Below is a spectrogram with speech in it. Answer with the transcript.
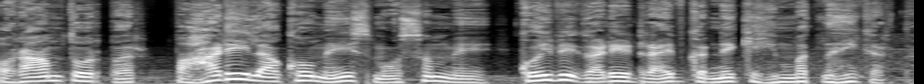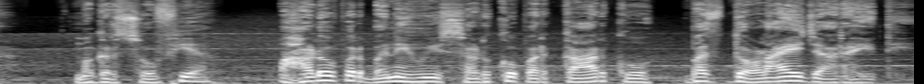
और आमतौर पर पहाड़ी इलाकों में इस मौसम में कोई भी गाड़ी ड्राइव करने की हिम्मत नहीं करता, मगर सोफिया पहाड़ों पर बनी हुई सड़कों पर कार को बस दौड़ाई जा रही थी।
